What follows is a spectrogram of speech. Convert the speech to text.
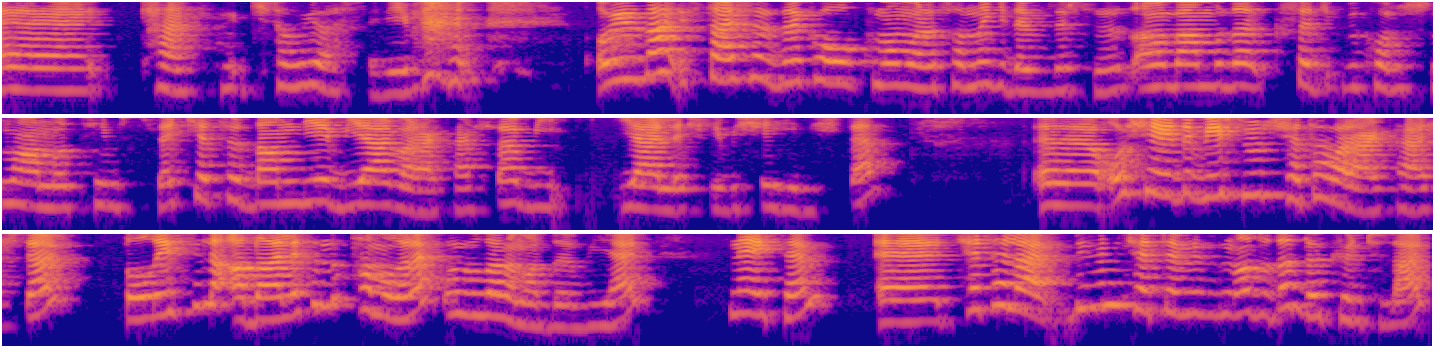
Ee, kitabı göstereyim. o yüzden isterseniz direkt o okuma maratonuna gidebilirsiniz. Ama ben burada kısacık bir konusunu anlatayım size. Ketterdam diye bir yer var arkadaşlar. Bir yerleşke, bir şehir işte. Ee, o şehirde bir sürü çete var arkadaşlar. Dolayısıyla adaletin de tam olarak uygulanamadığı bir yer. Neyse e, çeteler, bizim çetemizin adı da Döküntüler.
